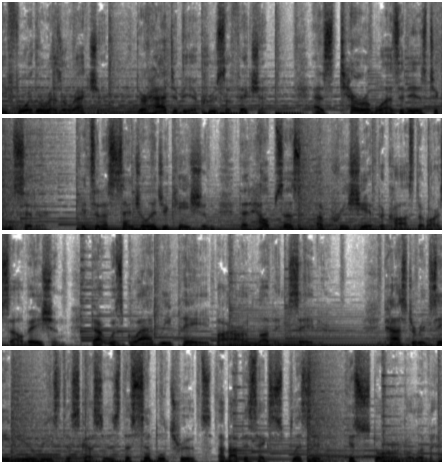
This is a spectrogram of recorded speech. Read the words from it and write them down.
Before the resurrection, there had to be a crucifixion, as terrible as it is to consider. It's an essential education that helps us appreciate the cost of our salvation that was gladly paid by our loving Savior. Pastor Xavier Reese discusses the simple truths about this explicit historical event.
